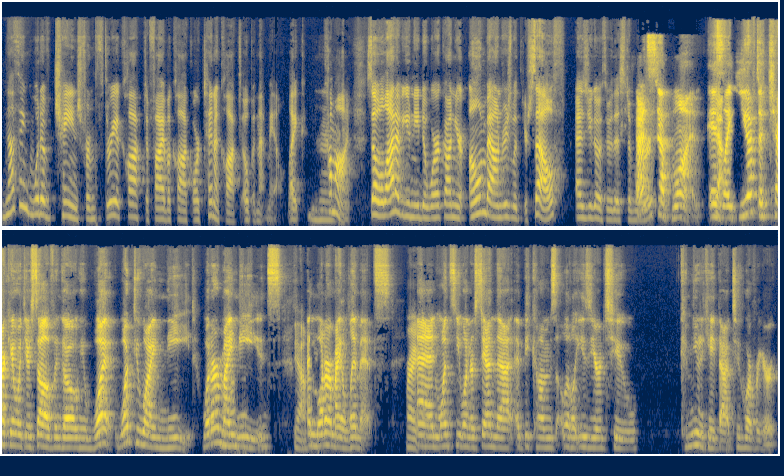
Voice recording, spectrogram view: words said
nothing would have changed from three o'clock to five o'clock or 10 o'clock to open that mail. Like, mm-hmm. come on. So a lot of you need to work on your own boundaries with yourself as you go through this divorce. That's step one. Is yeah. like you have to check in with yourself and go, okay, what what do I need? What are my mm-hmm. needs? Yeah. And what are my limits? Right. And once you understand that, it becomes a little easier to communicate that to whoever you're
